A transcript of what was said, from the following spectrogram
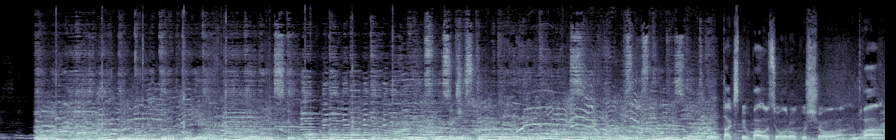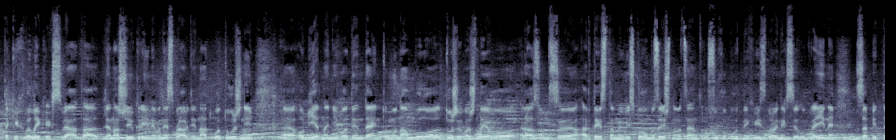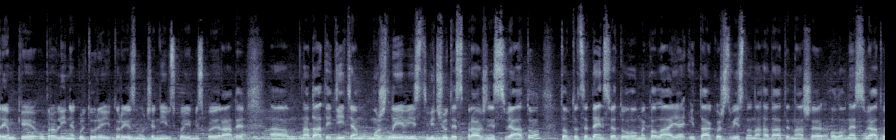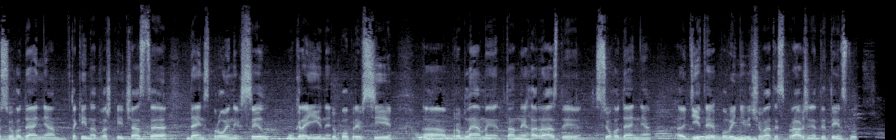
Так співпало цього року, що два таких великих свята для нашої України вони справді надпотужні, е, об'єднані в один день. Тому нам було дуже важливо разом з артистами військово-музичного центру сухопутних військ збройних сил України за підтримки управління культури і туризму Чернігівської міської ради е, надати дітям можливість відчути справжнє свято, тобто це День Святого Миколая, і також, звісно, нагадати наше головне свято сьогодення в такий надважкий час. Це День Збройних сил України. Попри всі е, проблеми та негаразди сьогодення, е, діти повинні відчувати справжнє дитинство.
